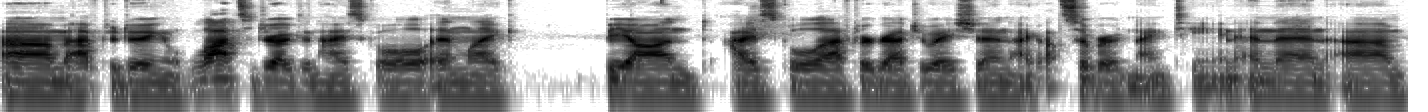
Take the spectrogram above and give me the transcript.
um, after doing lots of drugs in high school and like beyond high school after graduation. I got sober at 19. And then um,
